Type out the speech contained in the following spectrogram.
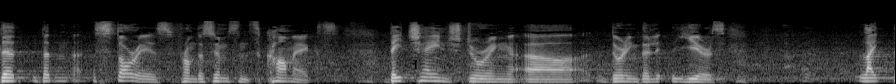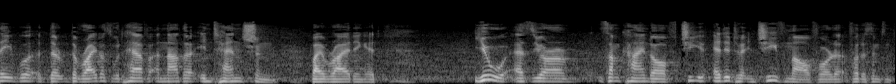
the, the stories from The Simpsons comics, they change during, uh, during the years. Like they were, the, the writers would have another intention by writing it. You, as you are some kind of chief, editor in chief now for the, for the Simpsons,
